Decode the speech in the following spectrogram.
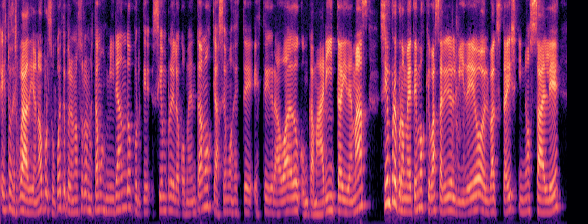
esto es radio, ¿no? Por supuesto, pero nosotros no estamos mirando porque siempre lo comentamos, que hacemos este, este grabado con camarita y demás. Siempre prometemos que va a salir el video, el backstage, y no sale,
